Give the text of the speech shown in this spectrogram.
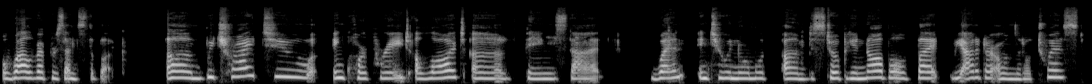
well represents the book. Um, we tried to incorporate a lot of things that went into a normal um, dystopian novel, but we added our own little twist.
